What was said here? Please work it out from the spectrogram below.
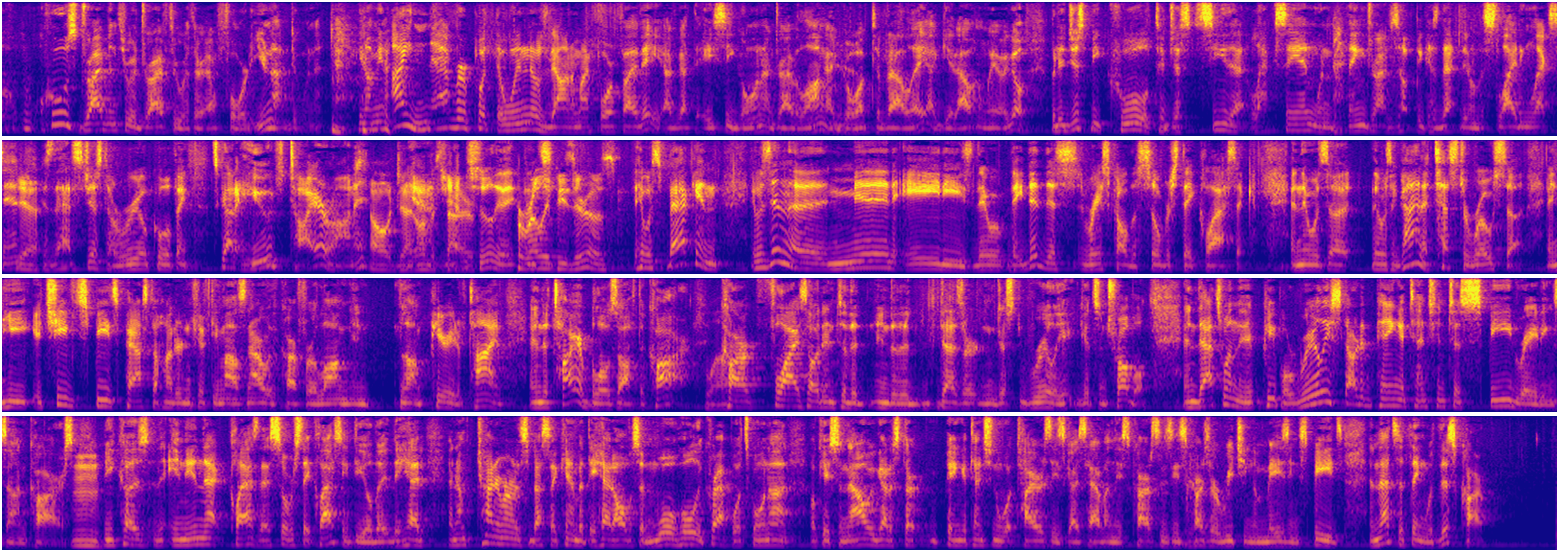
who's driving through a drive-through with their F40? You're not doing it. You know, I mean, I never put the windows down in my 458. I've got the AC going. I drive along. I go up to valet. I get out and away I go. But it'd just be cool to just see that Lexan when the thing drives up because that you know the sliding Lexan. Yeah. Because that's just a real cool thing. It's got a huge tire on it. Oh, ginormous yeah, tire. Absolutely. Pirelli P Zeros. it was back in it was in the mid 80s they were they did this race called the silver state classic and there was a there was a guy in a testarossa and he achieved speeds past 150 miles an hour with the car for a long in, long period of time and the tire blows off the car. Wow. car flies out into the into the desert and just really gets in trouble. And that's when the people really started paying attention to speed ratings on cars. Mm. because in, in that class that silver state classic deal they, they had and i'm trying to remember this the best i can but they had all of a sudden whoa holy crap what's going on? Okay so now we've got to start paying attention to what tires these guys have on these cars because these cars are reaching amazing speeds. And that's the thing with this car.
